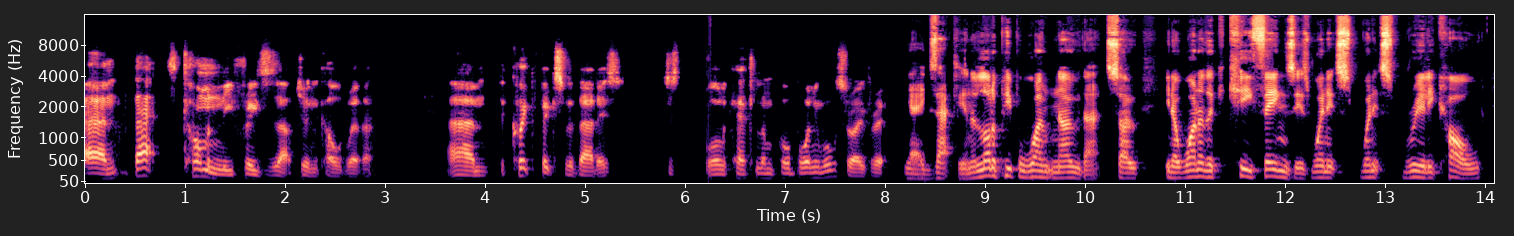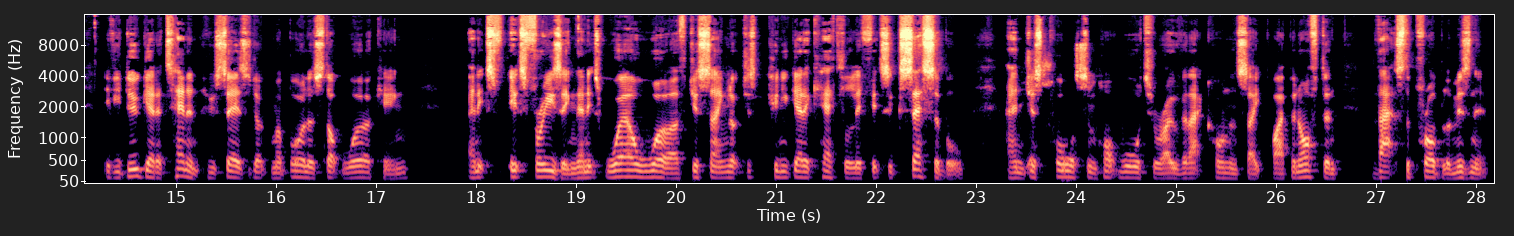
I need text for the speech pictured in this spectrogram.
um, that commonly freezes up during the cold weather. Um, the quick fix with that is just boil a kettle and pour boiling water over it. Yeah, exactly. And a lot of people won't know that. So, you know, one of the key things is when it's when it's really cold, if you do get a tenant who says, "Look, my boiler stopped working," and it's it's freezing, then it's well worth just saying, "Look, just can you get a kettle if it's accessible?" and yes. just pour some hot water over that condensate pipe. And often that's the problem, isn't it?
